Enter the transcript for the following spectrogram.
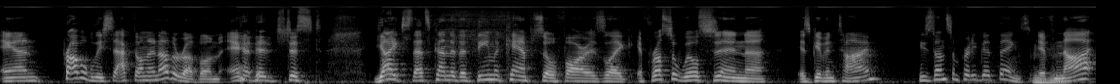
and probably sacked on another of them. And it's just, yikes, that's kind of the theme of camp so far is like, if Russell Wilson uh, is given time, he's done some pretty good things. If not,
